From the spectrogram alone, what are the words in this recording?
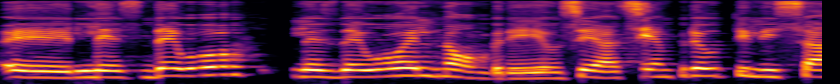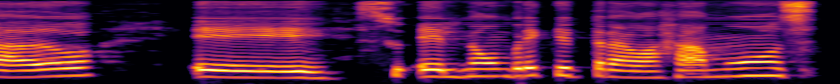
Eh, les, debo, les debo el nombre, o sea, siempre he utilizado eh, el nombre que trabajamos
